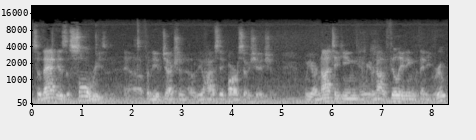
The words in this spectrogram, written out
So that is the sole reason uh, for the objection of the Ohio State Bar Association. We are not taking, and we are not affiliating with any group.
